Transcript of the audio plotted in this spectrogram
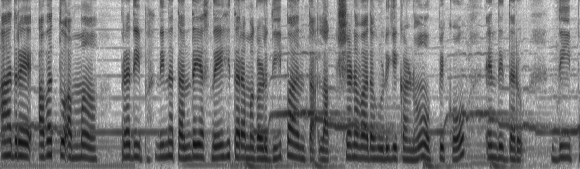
ಆದರೆ ಅವತ್ತು ಅಮ್ಮ, ಪ್ರದೀಪ್, ನಿನ್ನ ತಂದೆಯ ಸ್ನೇಹಿತರ ಮಗಳು ದೀಪ ಅಂತ ಲಕ್ಷಣವಾದ ಹುಡುಗಿ ಕಣೋ, ಒಪ್ಪಿಕೋ ಎಂದಿದ್ದರು. ದೀಪ,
